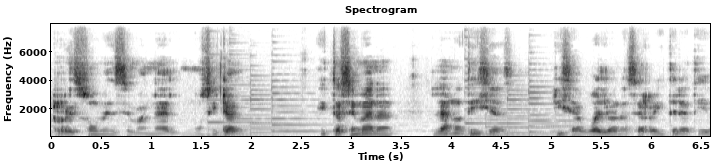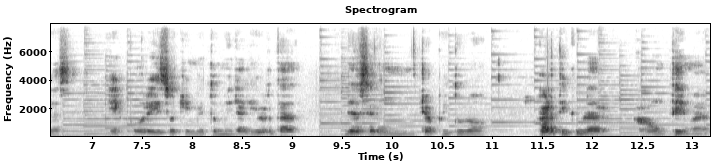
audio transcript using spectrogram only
resumen semanal musical. Esta semana las noticias quizá vuelvan a ser reiterativas, es por eso que me tomé la libertad de hacer un capítulo particular a un tema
